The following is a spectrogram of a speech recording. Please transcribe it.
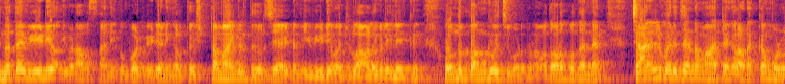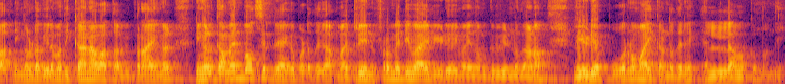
ഇന്നത്തെ വീഡിയോ ഇവിടെ അവസാനിക്കുമ്പോൾ വീഡിയോ നിങ്ങൾക്ക് ഇഷ്ടമായെങ്കിൽ തീർച്ചയായിട്ടും ഈ വീഡിയോ മറ്റുള്ള ആളുകളിലേക്ക് ഒന്ന് പങ്കുവെച്ച് കൊടുക്കണം. അതോടൊപ്പം തന്നെ ചാനൽ വരുത്തേണ്ട മാറ്റങ്ങൾ അടക്കമുള്ള നിങ്ങളുടെ വിലമതിക്കാനാവാത്ത അഭിപ്രായങ്ങൾ നിങ്ങൾ കമന്റ് ബോക്സിൽ രേഖപ്പെടുത്തുക. മറ്റൊരു ഇൻഫോർമേറ്റീവായ വീഡിയോയുമായി നമുക്ക് വീണ്ടും കാണാം. വീഡിയോ പൂർണമായി കണ്ടതിന് എല്ലാവർക്കും നന്ദി.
